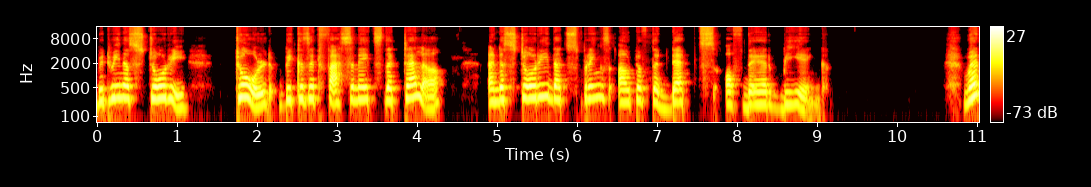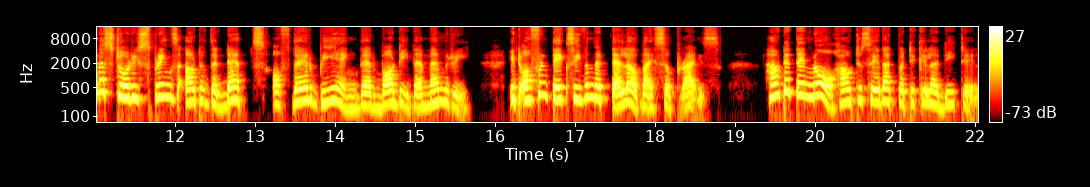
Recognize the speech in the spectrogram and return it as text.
between a story told because it fascinates the teller and a story that springs out of the depths of their being. When a story springs out of the depths of their being, their body, their memory, it often takes even the teller by surprise. How did they know how to say that particular detail?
